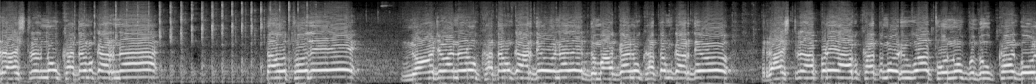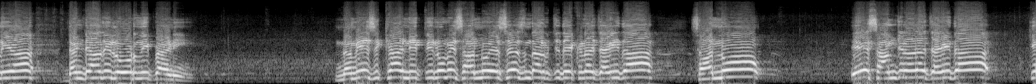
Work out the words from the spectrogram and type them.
ਰਾਸ਼ਟਰ ਨੂੰ ਖਤਮ ਕਰਨਾ ਤਾਂ ਉੱਥੋਂ ਦੇ ਨੌਜਵਾਨਾਂ ਨੂੰ ਖਤਮ ਕਰ ਦਿਓ, ਉਹਨਾਂ ਦੇ ਦਿਮਾਗਾਂ ਨੂੰ ਖਤਮ ਕਰ ਦਿਓ। ਰਾਸ਼ਟਰ ਆਪਣੇ ਆਪ ਖਤਮ ਹੋ ਜਾਊਗਾ, ਤੁਹਾਨੂੰ ਬੰਦੂਕਾਂ, ਗੋਲੀਆਂ, ਡੰਡਿਆਂ ਦੀ ਲੋੜ ਨਹੀਂ ਪੈਣੀ। ਨਵੀਂ ਸਿੱਖਿਆ ਨੀਤੀ ਨੂੰ ਵੀ ਸਾਨੂੰ ਇਸੇ ਸੰਦਰਭ 'ਚ ਦੇਖਣਾ ਚਾਹੀਦਾ। ਸਾਨੂੰ ਇਹ ਸਮਝ ਲੈਣਾ ਚਾਹੀਦਾ ਕਿ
